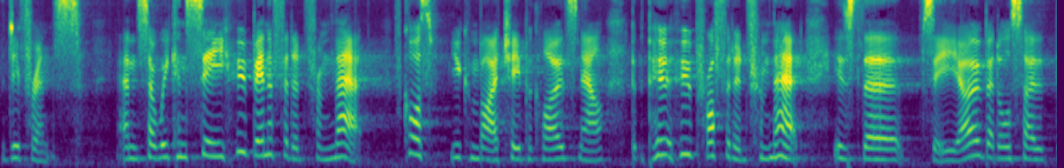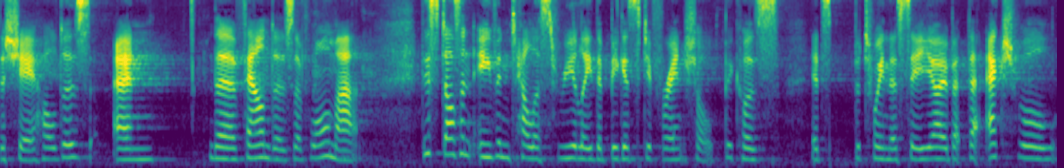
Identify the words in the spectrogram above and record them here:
the difference. And so we can see who benefited from that. Of course, you can buy cheaper clothes now, but who profited from that is the CEO, but also the shareholders and the founders of Walmart. This doesn't even tell us really the biggest differential because it's between the CEO, but the actual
